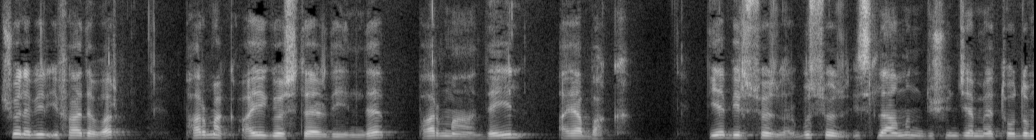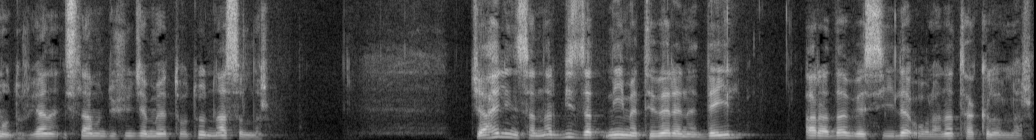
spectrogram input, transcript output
Şöyle bir ifade var. Parmak ayı gösterdiğinde parmağa değil aya bak diye bir söz var. Bu söz İslam'ın düşünce metodu mudur? Yani İslam'ın düşünce metodu nasıldır? Cahil insanlar bizzat nimeti verene değil, arada vesile olana takılırlar.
